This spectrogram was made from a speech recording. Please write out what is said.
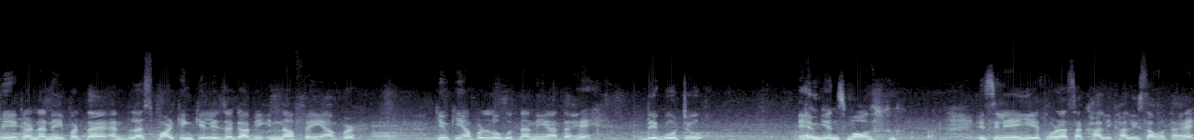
पे करना नहीं पड़ता है एंड प्लस पार्किंग के लिए जगह भी इनफ है यहाँ पर। हाँ। क्योंकि यहाँ पर लोग उतना नहीं आता है। They go to Ambience Mall इसीलिए ये थोड़ा सा खाली खाली सा होता है.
